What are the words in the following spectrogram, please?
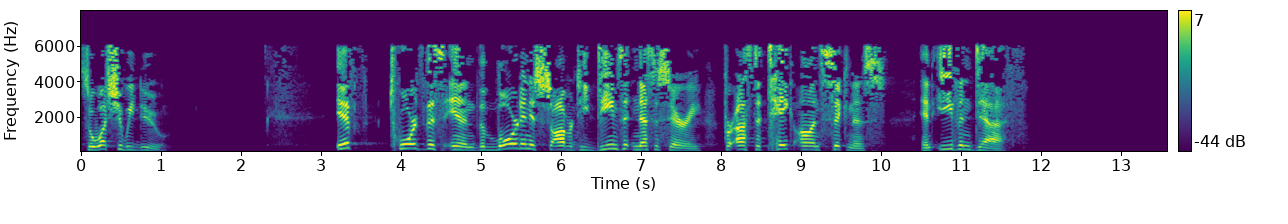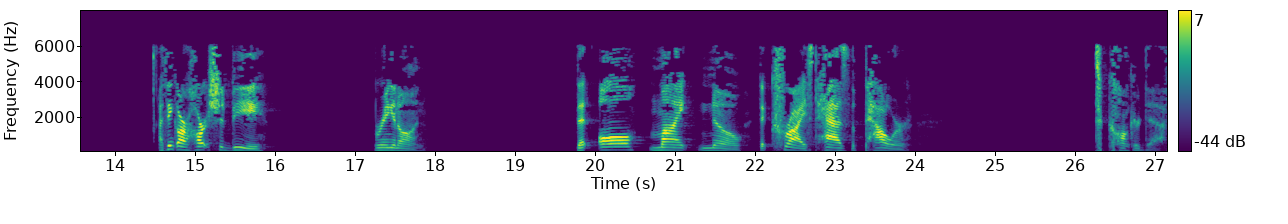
So what should we do? If towards this end the Lord in His sovereignty deems it necessary for us to take on sickness and even death, I think our heart should be bring it on. That all might know that Christ has the power to conquer death.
